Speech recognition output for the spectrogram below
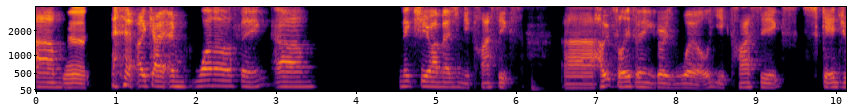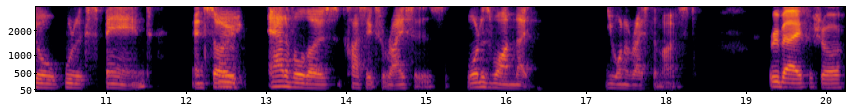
um, Yeah. okay. And one other thing. Um, next year, I imagine your classics. Uh, hopefully, if everything goes well, your classics schedule will expand, and so Mm. out of all those classics races, what is one that you want to race the most? Roubaix for sure.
